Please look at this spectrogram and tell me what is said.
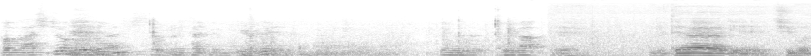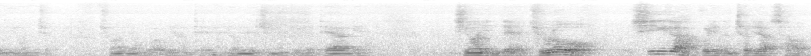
건강하시죠? 예. 그 저희가 대학의 지원 이건 저 중앙정부가 우리한테 연료 주는 게 대학의 지원인데 주로 시가 갖고 있는 전략 사업과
